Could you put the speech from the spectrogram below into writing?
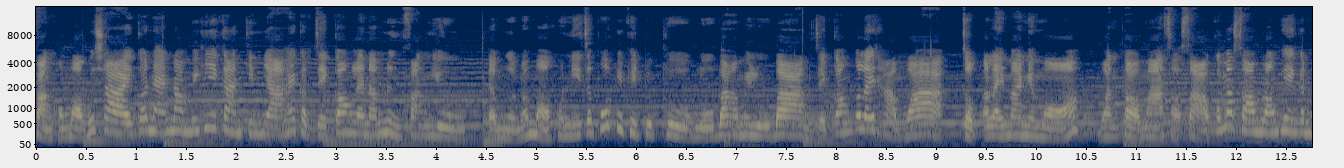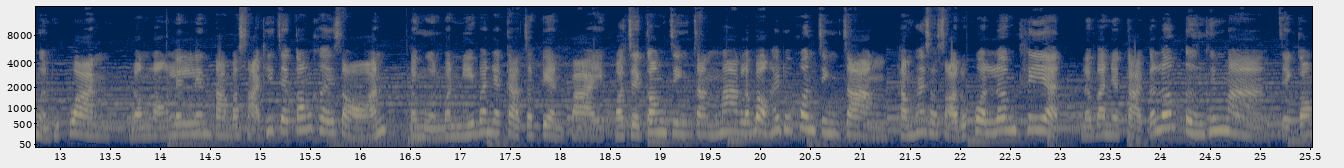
ฝั่งของหมอผู้ชายก็แนะนำวิธีการกินยาให้กับเจ๊ก้องและน้ำหนึ่งฟังอยู่ แต่เหมือนว่าหมอคนนี้จะพูดผิดๆถูกๆ รู้บ้างไม่รู้บ้าง เจ๊ก้องก็เลยถามว่า จบอะไรมาเนี่ยหมอ วันต่อมาสาวๆก็มาซ้อมร้องเพลงกันเหมือนทุกวัน ร้องๆเล่นๆตามภาษาที่เจ๊ก้องเคยสอน แต่เหมือนวันนี้บรรยากาศจะเปลี่ยนไปเพราะเจ๊ก้องจริงจังมาก แล้วบอกให้ทุกคนจริงจังทำให้สาวๆทุกคนเริ่มเครียด และบรรยากาศก็เริ่มตึงขึ้นมา เจ๊ก้อง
